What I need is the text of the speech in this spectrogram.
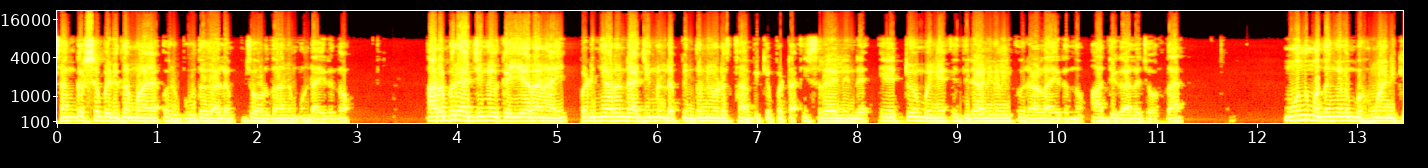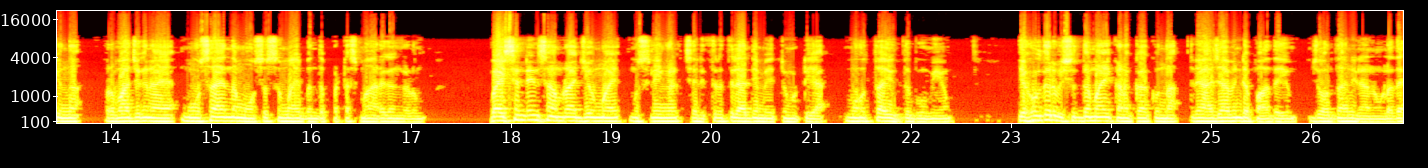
സംഘർഷഭരിതമായ ഒരു ഭൂതകാലം ജോർദാനും ഉണ്ടായിരുന്നു. അറബ് രാജ്യങ്ങൾ കയ്യേറാനായി പടിഞ്ഞാറൻ രാജ്യങ്ങളുടെ പിന്തുണയോടെ സ്ഥാപിക്കപ്പെട്ട ഇസ്രായേലിന്റെ ഏറ്റവും വലിയ എതിരാളികളിൽ ഒരാളായിരുന്നു ആദ്യകാല ജോർദാൻ. മൂന്ന് മതങ്ങളും ബഹുമാനിക്കുന്ന പ്രവാചകനായ മൂസ എന്ന മോസസുമായി ബന്ധപ്പെട്ട സ്മാരകങ്ങളും ബൈസന്റൈൻ സാമ്രാജ്യവുമായി മുസ്ലിങ്ങൾ ചരിത്രത്തിലാദ്യം ഏറ്റുമുട്ടിയ മൂത്ത യുദ്ധഭൂമിയും യഹൂദർ വിശുദ്ധമായി കണക്കാക്കുന്ന രാജാവിന്റെ പാതയും ജോർദാനിലാണുള്ളത്.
